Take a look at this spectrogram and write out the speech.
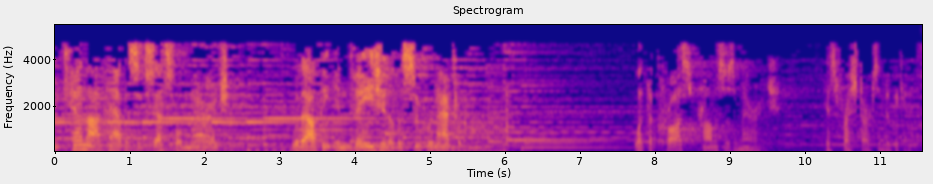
You cannot have a successful marriage without the invasion of the supernatural. What the cross promises marriage is fresh starts and new beginnings.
